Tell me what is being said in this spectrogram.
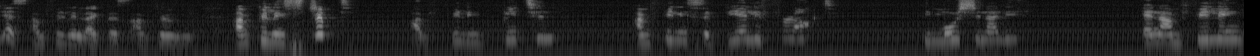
yes, I'm feeling like this. I'm feeling, I'm feeling stripped. I'm feeling beaten. I'm feeling severely flogged emotionally. And I'm feeling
